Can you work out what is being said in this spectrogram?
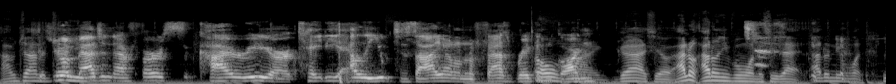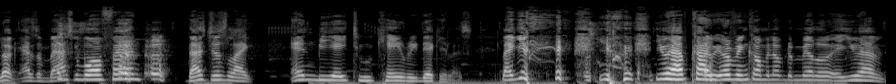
I'm trying Could to you imagine that first Kyrie or KD alley oop to Zion on a fast break in oh the garden? Oh my gosh, yo! I don't, I don't even want to see that. I don't even want. Look, as a basketball fan, that's just like NBA 2K ridiculous. Like you, you, you have Kyrie Irving coming up the middle, and you have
